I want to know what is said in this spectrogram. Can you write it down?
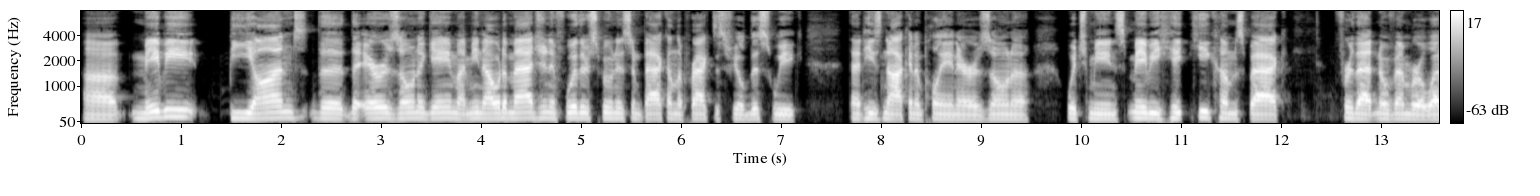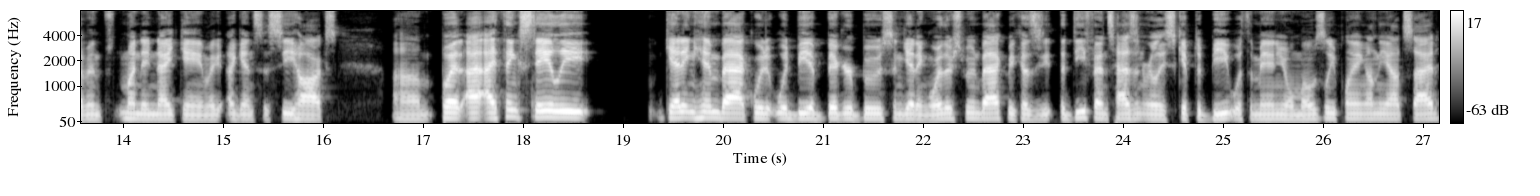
uh, maybe beyond the the Arizona game. I mean, I would imagine if Witherspoon isn't back on the practice field this week, that he's not going to play in Arizona. which means maybe he, he comes back for that November 11th Monday night game against the Seahawks. Um, but I, I, think Staley getting him back would would be a bigger boost than getting Witherspoon back because the defense hasn't really skipped a beat with Emmanuel Moseley playing on the outside.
